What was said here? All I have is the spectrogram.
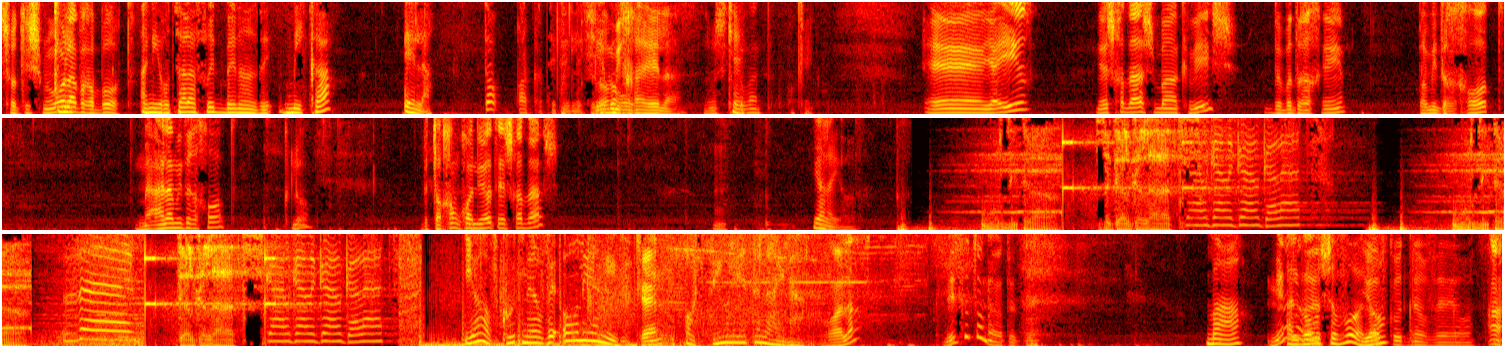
שעוד תשמעו עליו רבות. אני רוצה להפריד בין הזה. מיקה, אלה. טוב, רק רציתי זה שיהיה לא ברור. מיכאלה, זה מה כן. שהתכוונת? אוקיי. אה, יאיר, יש חדש בכביש ובדרכים, במדרכות, מעל המדרכות? כלום. בתוך המכוניות יש חדש? יאללה, יואב. מוזיקה זה גלגלצ. גלגלגלגלצ. מוזיקה זה גלגלצ. גלגלגלגלצ. יואב קוטנר ואורלי יניב כן. עושים לי את הלילה. וואלה? מי זאת אומרת את זה? מה? מי אלבום? השבוע, לא? יואב קוטנר ו... אה,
